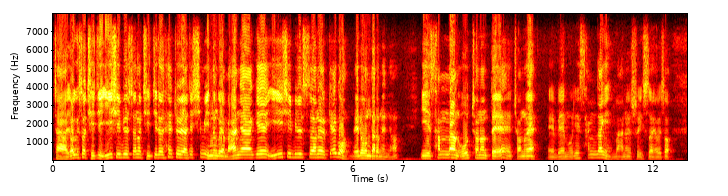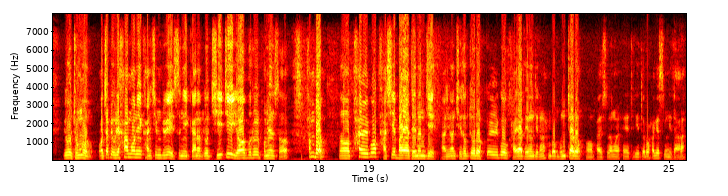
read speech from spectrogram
자, 여기서 지지, 21선을 지지를 해줘야지 힘이 있는 거예요. 만약에 21선을 깨고 내려온다면요. 이 35,000원대 전후에 예, 매물이 상당히 많을 수 있어요. 그래서 요 종목, 어차피 우리 하모니 관심주에 있으니까는 요 지지 여부를 보면서 한번 어, 팔고 다시 봐야 되는지 아니면 지속적으로 끌고 가야 되는지는 한번 문자로 어, 발송을 해 드리도록 하겠습니다.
